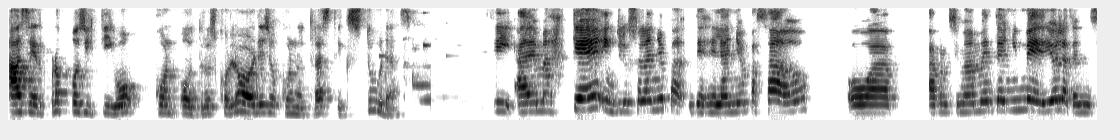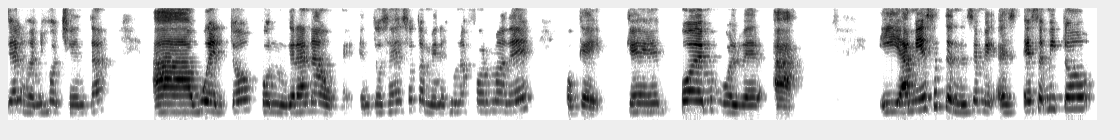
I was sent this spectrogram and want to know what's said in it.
a ser propositivo con otros colores o con otras texturas. Sí, además que incluso el año, desde el año pasado o aproximadamente año y medio, la tendencia de los años 80 ha vuelto con un gran auge. Entonces eso también es una forma de, ok, ¿qué podemos volver a? Y a mí esa tendencia, ese mito,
